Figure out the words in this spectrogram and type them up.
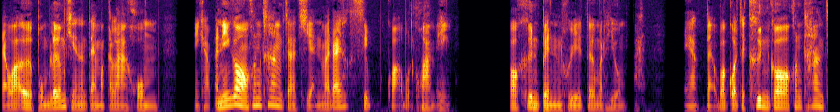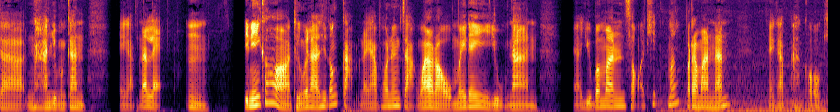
แต่ว่าเออผมเริ่มเขียนตั้งแต่มกราคมนะครับอันนี้ก็ค่อนข้างจะเขียนมาได้สักสิบกว่าบทความเอง ก็ขึ้นเป็นครีเอเตอร์มัธยมไปนะครับแต่ว่ากว่าจะขึ้นก็ค่อนข้างจะนานอยู่เหมือนกันนะครับนั่นแหละ อืมทีนี้ก็ถึงเวลาที่ต้องกลับนะครับ เพราะเนื่องจากว่าเราไม่ได้อยู่นานนะอยู่ประมาณสองอาทิตย์มั้งประมาณนั้นนะครับอะก็โอเค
